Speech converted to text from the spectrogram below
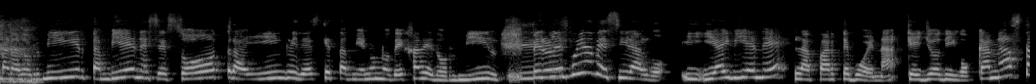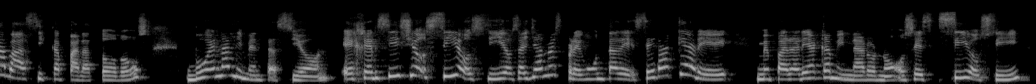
Para dormir también, esa es otra, Ingrid, es que también uno deja de dormir. Pero les voy a decir algo, y, y, ahí viene la parte buena, que yo digo, canasta básica para todos, buena alimentación, ejercicio sí o sí, o sea, ya no es pregunta de, ¿será que haré? ¿Me pararé a caminar o no? O sea, es sí o sí,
